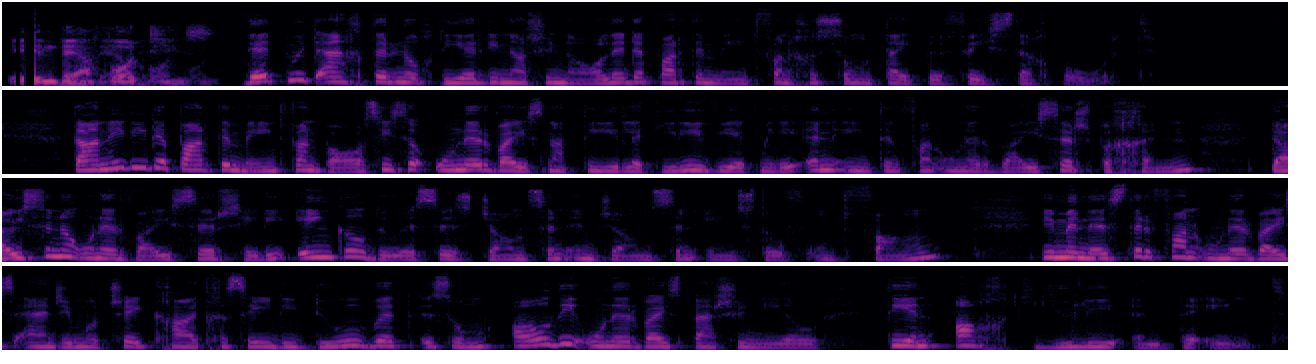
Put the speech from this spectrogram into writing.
in their 40s. Dit moet egter nog deur die nasionale departement van gesondheid bevestig word. Dan het die departement van basiese onderwys natuurlik hierdie week met die inenting van onderwysers begin. Duisende onderwysers het die enkeldosis Johnson & Johnson en stof ontvang. Die minister van onderwys Angie Motshekga het gesê die doelwit is om al die onderwyspersoneel teen 8 Julie in te ent.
